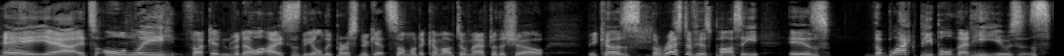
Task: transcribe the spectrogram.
hey, yeah, it's only fucking Vanilla Ice is the only person who gets someone to come up to him after the show because the rest of his posse is the black people that he uses.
